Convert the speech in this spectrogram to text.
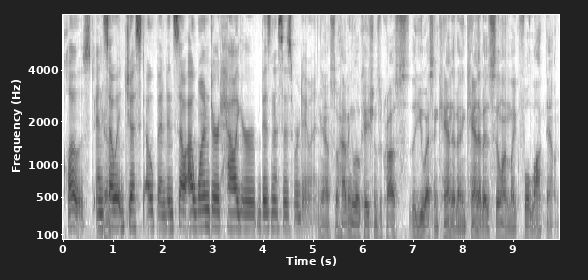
closed, and so it just opened. And so I wondered how your businesses were doing. Yeah, so having locations across the U.S. and Canada, and Canada is still on like full lockdown,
